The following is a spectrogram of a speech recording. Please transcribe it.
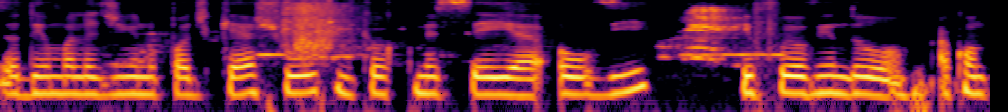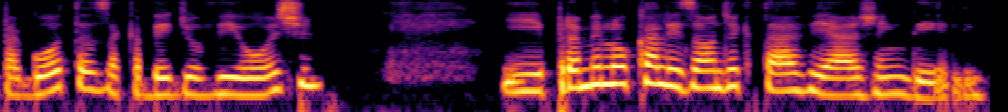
Eu dei uma olhadinha no podcast, o último que eu comecei a ouvir, e fui ouvindo a conta gotas, acabei de ouvir hoje. E para me localizar onde é que está a viagem dele.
